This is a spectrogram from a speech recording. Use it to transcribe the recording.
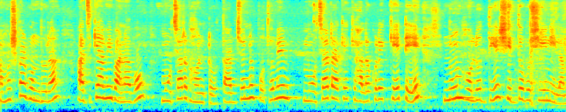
নমস্কার বন্ধুরা, আজকে আমি বানাবো মোচার ঘন্ট। তার জন্য প্রথমে মোচাটাকে ভালো করে কেটে নুন, হলুদ দিয়ে সিদ্ধ বসিয়ে নিলাম।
